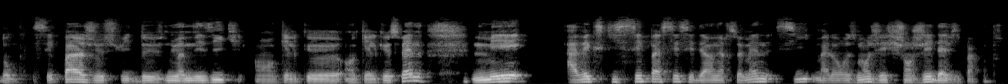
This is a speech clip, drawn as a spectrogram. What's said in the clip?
Donc, c'est pas je suis devenu amnésique en quelques en quelques semaines, mais avec ce qui s'est passé ces dernières semaines, si malheureusement j'ai changé d'avis par contre,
